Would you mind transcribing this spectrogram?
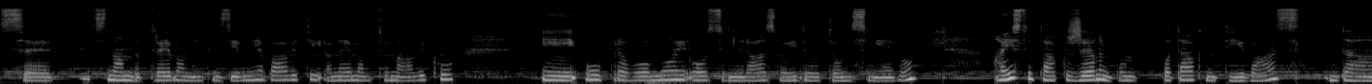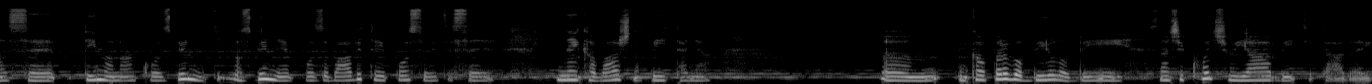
se znam da trebam intenzivnije baviti, a nemam tu naviku i upravo moj osobni razvoj ide u tom smjeru. A isto tako želim potaknuti i vas da se tim onako ozbiljnije pozabavite i postavite se neka važna pitanja. kao prvo bilo bi, znači ko ću ja biti tada i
